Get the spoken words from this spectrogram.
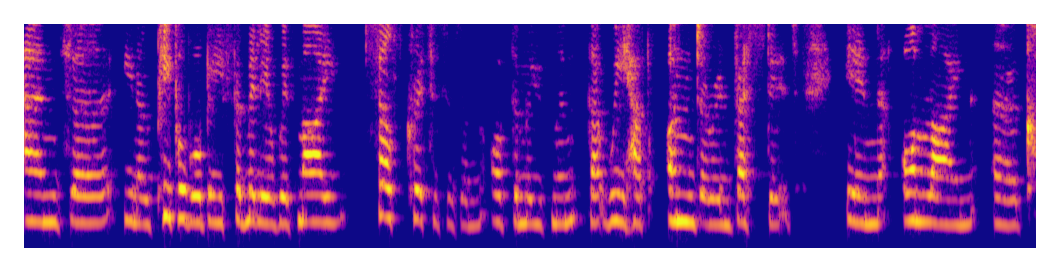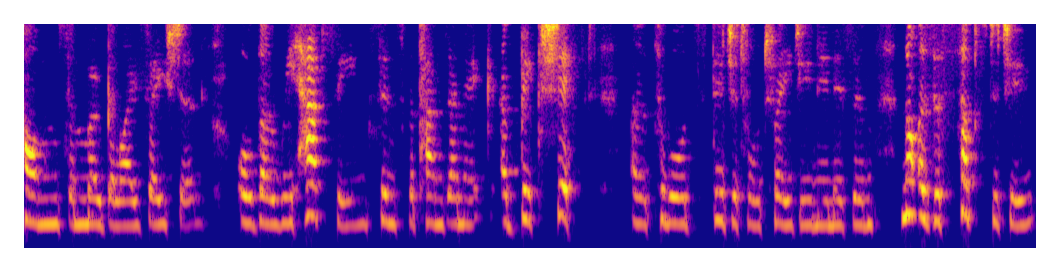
And, uh, you know, people will be familiar with my self-criticism of the movement that we have underinvested in online uh, comms and mobilization, although we have seen since the pandemic a big shift uh, towards digital trade unionism, not as a substitute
